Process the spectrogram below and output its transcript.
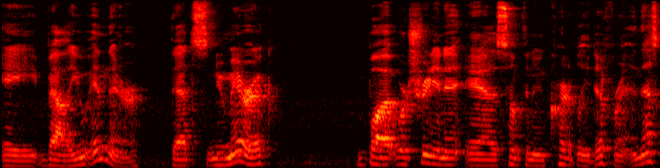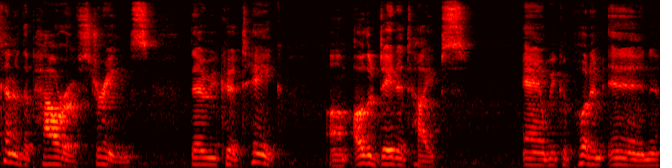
a value in there that's numeric, but we're treating it as something incredibly different. And that's kind of the power of strings, that we could take um, other data types and we could put them in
